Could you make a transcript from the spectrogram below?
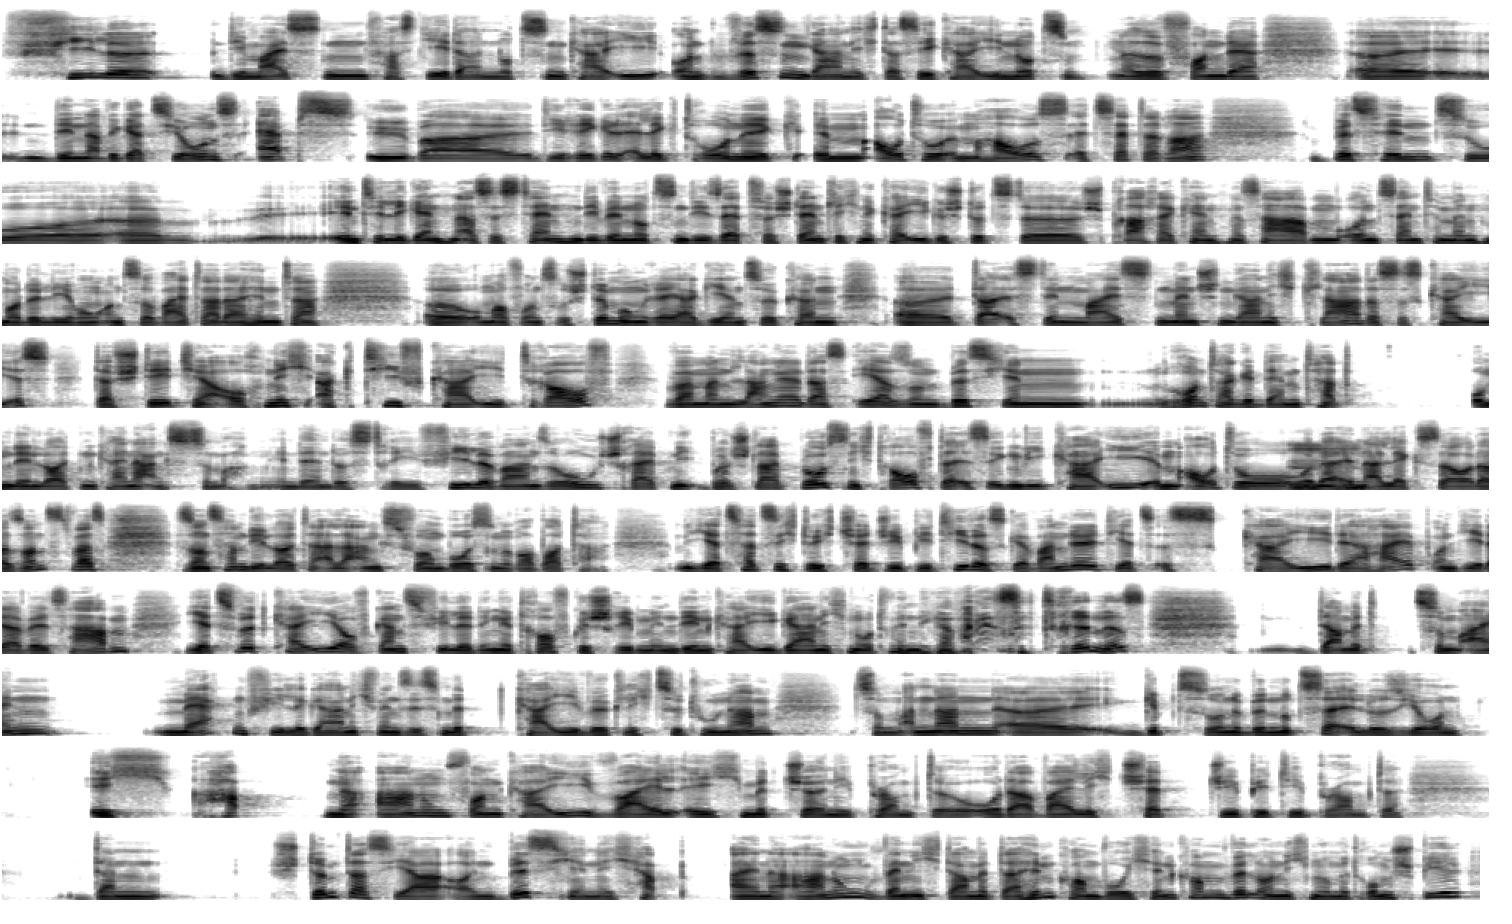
viele die meisten, fast jeder nutzen KI und wissen gar nicht, dass sie KI nutzen. Also von der äh, den Navigations-Apps über die Regelelektronik im Auto, im Haus etc. bis hin zu äh, intelligenten Assistenten, die wir nutzen, die selbstverständlich eine KI-gestützte Spracherkenntnis haben und Sentimentmodellierung und so weiter dahinter, äh, um auf unsere Stimmung reagieren zu können. Äh, da ist den meisten Menschen gar nicht klar, dass es KI ist. Da steht ja auch nicht aktiv KI drauf, weil man lange das eher so ein bisschen runtergedämmt hat um den Leuten keine Angst zu machen in der Industrie. Viele waren so, oh, schreib, nicht, schreib bloß nicht drauf, da ist irgendwie KI im Auto mhm. oder in Alexa oder sonst was. Sonst haben die Leute alle Angst vor einem bösen Roboter. Jetzt hat sich durch ChatGPT das gewandelt. Jetzt ist KI der Hype und jeder will's haben. Jetzt wird KI auf ganz viele Dinge draufgeschrieben, in denen KI gar nicht notwendigerweise drin ist. Damit zum einen merken viele gar nicht, wenn sie es mit KI wirklich zu tun haben. Zum anderen äh, gibt es so eine Benutzerillusion ich habe eine Ahnung von KI, weil ich mit Journey prompte oder weil ich Chat GPT prompte, dann stimmt das ja ein bisschen. Ich habe eine Ahnung, wenn ich damit dahin komme, wo ich hinkommen will und nicht nur mit rumspiel,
